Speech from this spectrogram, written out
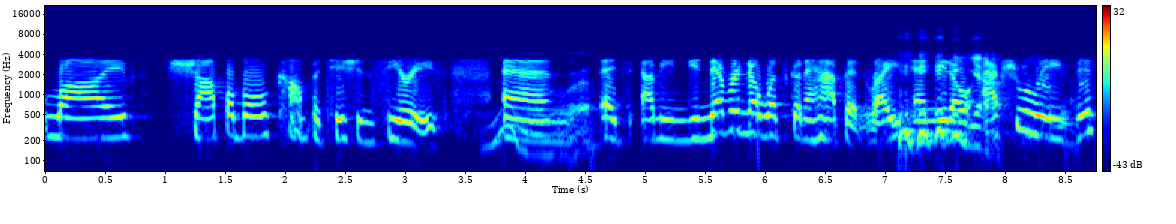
live shoppable competition series. Ooh. And it's I mean, you never know what's going to happen, right? And you know, yeah. actually this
